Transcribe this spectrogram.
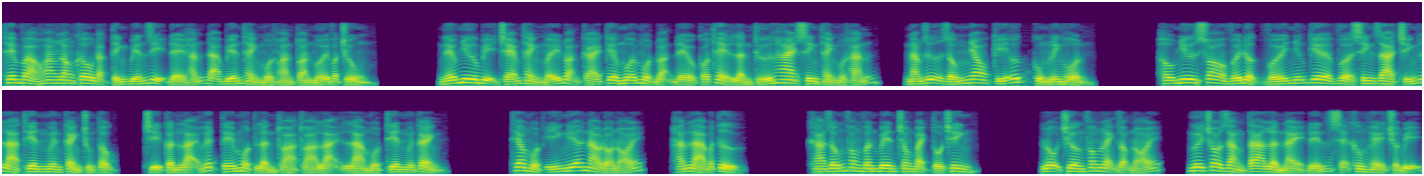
Thêm vào hoang long khâu đặc tính biến dị để hắn đã biến thành một hoàn toàn mới vật chủng. Nếu như bị chém thành mấy đoạn cái kia mỗi một đoạn đều có thể lần thứ hai sinh thành một hắn, nắm giữ giống nhau ký ức cùng linh hồn. Hầu như so với được với những kia vừa sinh ra chính là thiên nguyên cảnh chủng tộc, chỉ cần lại huyết tế một lần thỏa thỏa lại là một thiên nguyên cảnh. Theo một ý nghĩa nào đó nói, hắn là bất tử. Khá giống phong vân bên trong bạch tố trinh. Lộ trường phong lạnh giọng nói, ngươi cho rằng ta lần này đến sẽ không hề chuẩn bị.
